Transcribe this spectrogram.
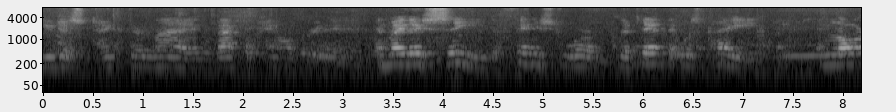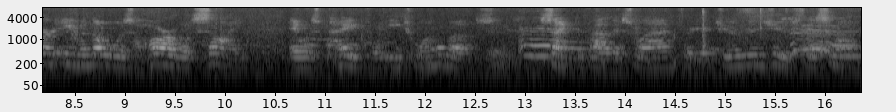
you just take their mind back to Calvary. And may they see the finished work, the debt that was paid. And Lord, even though it was a horrible sight, it was paid for each one of us. Sanctify this wine for your children's use this night.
